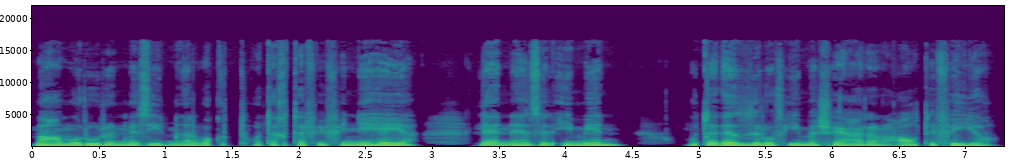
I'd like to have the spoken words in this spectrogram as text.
مع مرور المزيد من الوقت. وتختفي في النهاية لأن هذا الإيمان متجذر في مشاعر عاطفية.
